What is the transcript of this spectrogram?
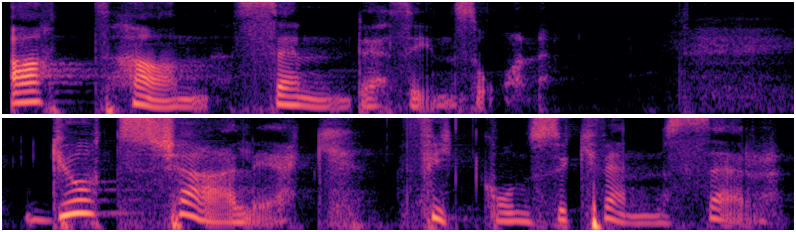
att han sände sin son. Guds kärlek fick konsekvenser.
